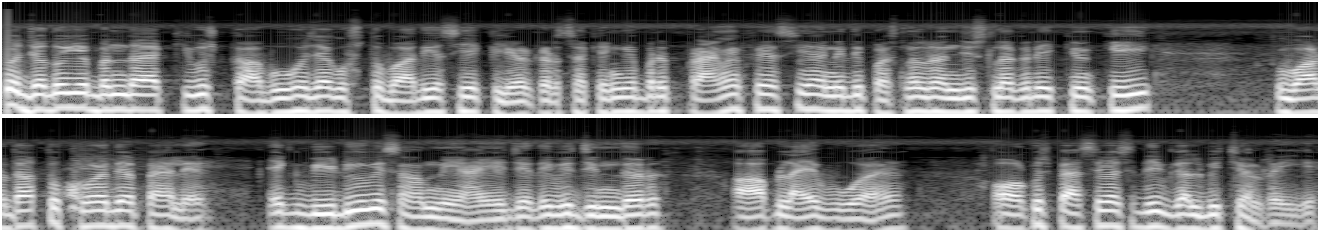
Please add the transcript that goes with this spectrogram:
ਤੋ ਜਦੋਂ ਇਹ ਬੰਦਾ ਐਕਿਊਜ਼ ਕਾਬੂ ਹੋ ਜਾਏਗਾ, ਉਸ ਤੋਂ ਬਾਅਦ ਹੀ ਅਸੀਂ ਇਹ ਕਲੀਅਰ ਕਰ ਸਕਾਂਗੇ। ਪਰ ਪ੍ਰਾਈਮ ਫੇਸੀ ਇਹਨਾਂ ਦੀ ਪਰਸਨਲ ਰੰਜਿਸ਼ ਲੱਗ ਰਹੀ ਕਿਉਂਕਿ ਵਾਰਦਾਤ ਤੋਂ ਥੋੜੇ ਦੇਰ ਪਹਿਲੇ ਇੱਕ ਵੀਡੀਓ ਵੀ ਸਾਹਮਣੇ ਆਈ ਹੈ, ਜਿਹਦੇ ਵਿੱਚ ਜਿੰਦਰ ਆਪ ਲਾਈਵ ਹੁਆ ਹੈ ਔਰ ਕੁਝ ਪੈਸੇ ਵੈਸੇ ਦੀ ਗੱਲ ਵੀ ਚੱਲ ਰਹੀ ਹੈ।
